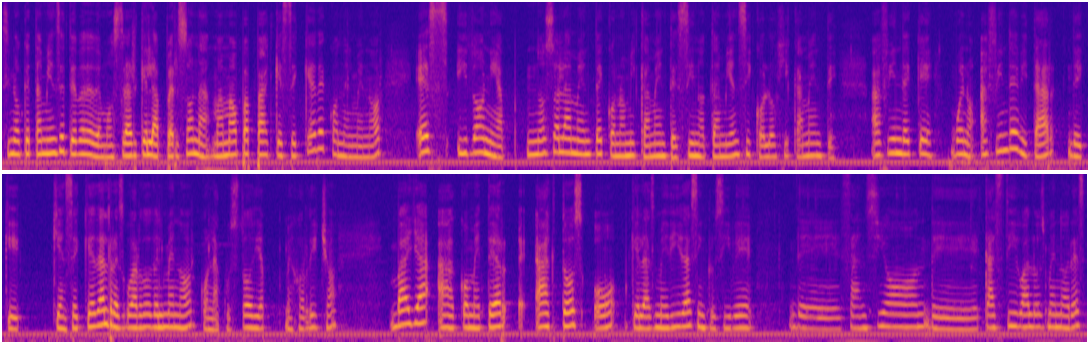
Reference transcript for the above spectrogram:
sino que también se debe de demostrar que la persona, mamá o papá, que se quede con el menor es idónea, no solamente económicamente, sino también psicológicamente, a fin de que, bueno, a fin de evitar de que quien se quede al resguardo del menor, con la custodia, mejor dicho, vaya a cometer eh, actos o que las medidas inclusive de sanción, de castigo a los menores,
